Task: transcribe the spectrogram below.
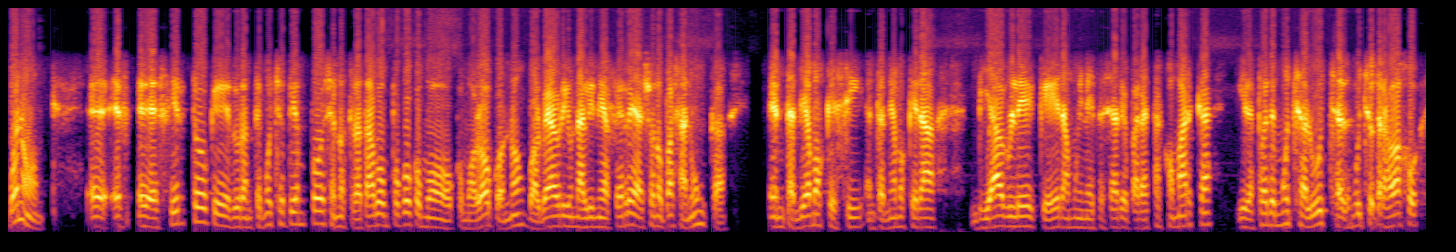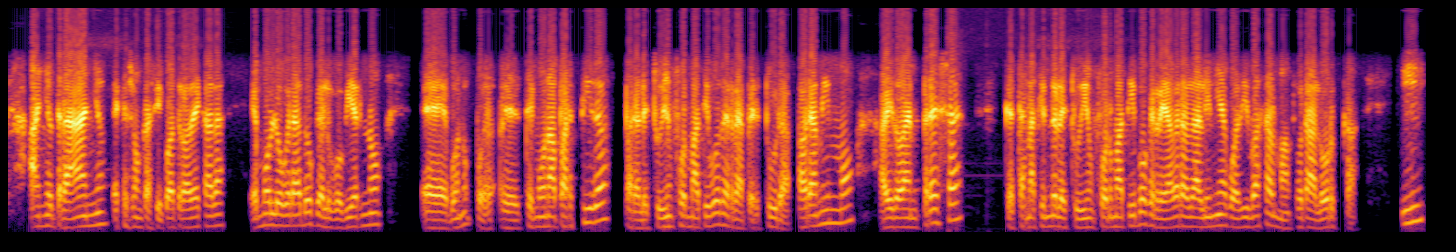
Bueno, eh, es, es, cierto que durante mucho tiempo se nos trataba un poco como, como locos, ¿no? Volver a abrir una línea férrea, eso no pasa nunca entendíamos que sí, entendíamos que era viable, que era muy necesario para estas comarcas y después de mucha lucha, de mucho trabajo, año tras año, es que son casi cuatro décadas, hemos logrado que el gobierno, eh, bueno, pues eh, tenga una partida para el estudio informativo de reapertura. Ahora mismo hay dos empresas que están haciendo el estudio informativo que reabra la línea Guadibaza Almanzora Lorca y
